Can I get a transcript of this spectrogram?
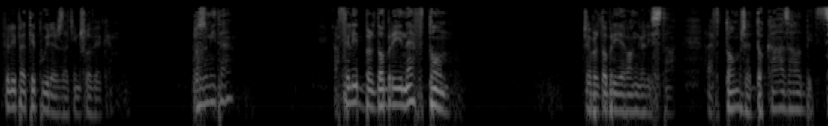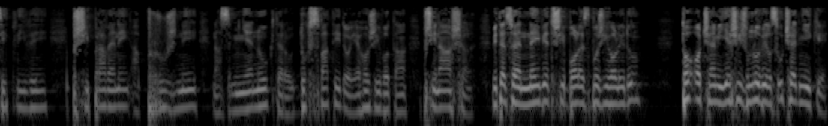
Filipe, ty půjdeš za tím člověkem. Rozumíte? A Filip byl dobrý ne v tom, že byl dobrý evangelista, ale v tom, že dokázal být citlivý, připravený a pružný na změnu, kterou Duch Svatý do jeho života přinášel. Víte, co je největší bolest Božího lidu? To, o čem Ježíš mluvil s učedníky.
